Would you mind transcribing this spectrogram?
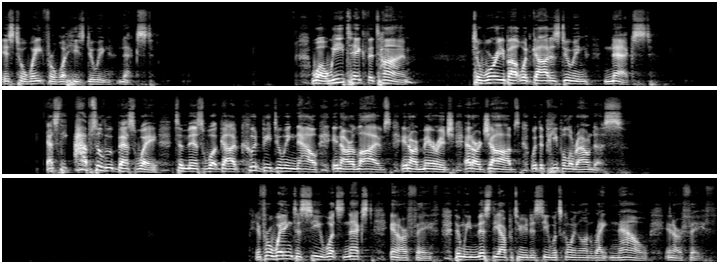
is to wait for what He's doing next. While we take the time to worry about what God is doing next, that's the absolute best way to miss what God could be doing now in our lives, in our marriage, at our jobs, with the people around us. If we're waiting to see what's next in our faith, then we miss the opportunity to see what's going on right now in our faith.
